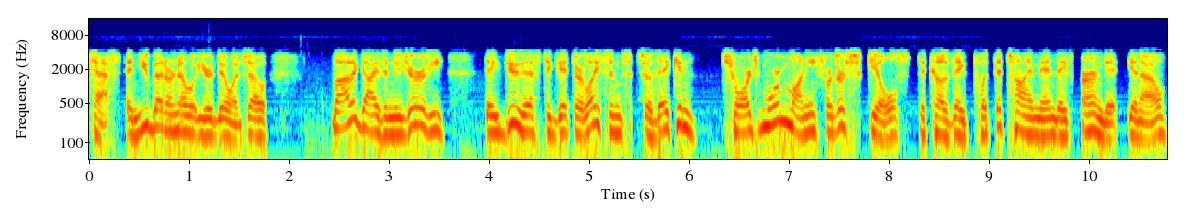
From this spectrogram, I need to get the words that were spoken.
test, and you better know what you're doing. So, a lot of guys in New Jersey, they do this to get their license so they can charge more money for their skills because they put the time in, they've earned it, you know,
